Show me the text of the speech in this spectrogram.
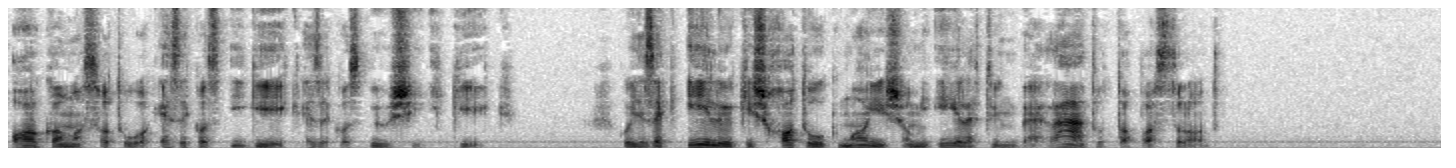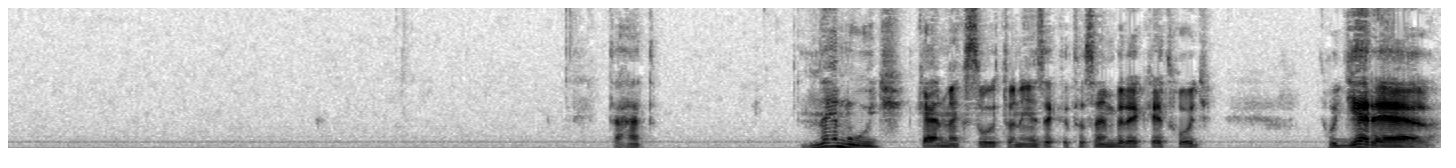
alkalmazhatóak ezek az igék, ezek az ősi igék. Hogy ezek élők és hatók ma is a mi életünkben. Látod, tapasztalod. Tehát nem úgy kell megszólítani ezeket az embereket, hogy, hogy gyere el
